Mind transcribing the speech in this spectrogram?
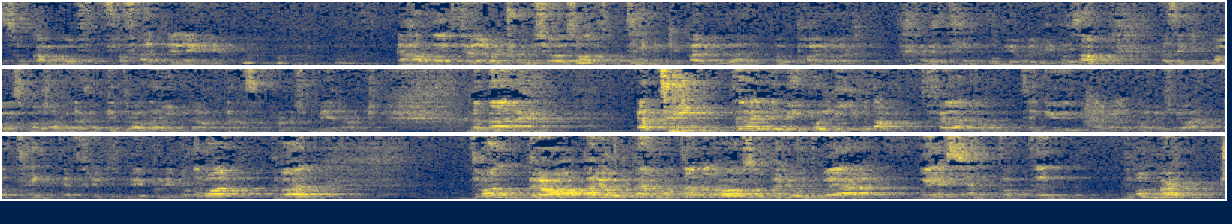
som kan gå forferdelig lenge. Jeg hadde, Før jeg var 22 år, så hadde en tenkeperiode på et par år. Jeg tenkte mye over livet og sånn. Det er sikkert mange som har sånn. Jeg skal ikke dra deg inn i alt det, altså, for det er så mye rart. Men eh, jeg tenkte veldig mye på livet da, før jeg kom til Gud da jeg var et par og tjue år. Da tenkte jeg fryktelig mye på livet. Og det var, det var, det var en bra periode på en måte, men det var også en periode hvor jeg, hvor jeg kjente at det, det var mørkt.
